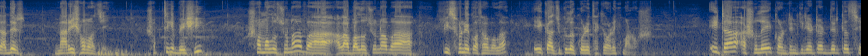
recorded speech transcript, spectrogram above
তাদের নারী সমাজে সবথেকে বেশি সমালোচনা বা আলাপ আলোচনা বা পিছনে কথা বলা এই কাজগুলো করে থাকে অনেক মানুষ। এটা আসলে কন্টেন্ট ক্রিয়েটরদের কাছে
